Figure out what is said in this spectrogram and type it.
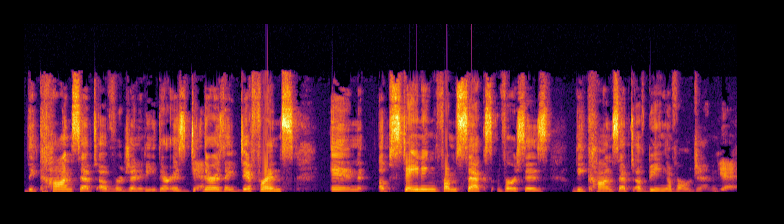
the concept of virginity there is yes. there is a difference in abstaining from sex versus the concept of being a virgin Yes.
